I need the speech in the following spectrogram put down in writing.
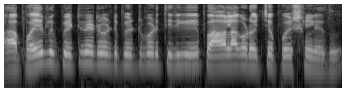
ఆ పైర్లకు పెట్టినటువంటి పెట్టుబడి తిరిగి పావలా కూడా వచ్చే పొజిషన్ లేదు.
